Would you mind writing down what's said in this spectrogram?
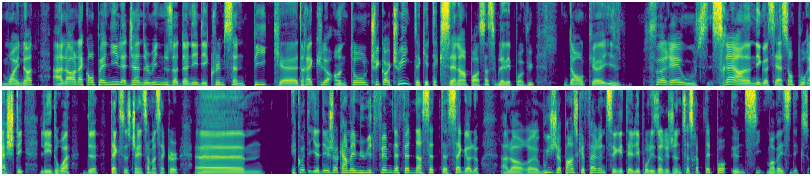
Why not? Alors, la compagnie Legendary nous a donné des Crimson Peak, euh, Dracula Untold, Trick or Treat, qui est excellent en passant si vous ne l'avez pas vu. Donc, euh, il ferait ou serait en négociation pour acheter les droits de Texas Chainsaw Massacre. Euh, Écoute, il y a déjà quand même huit films de fait dans cette saga-là. Alors, euh, oui, je pense que faire une série télé pour les origines, ce serait peut-être pas une si mauvaise idée que ça.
